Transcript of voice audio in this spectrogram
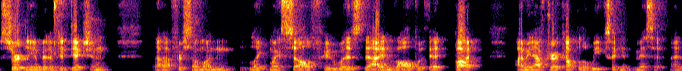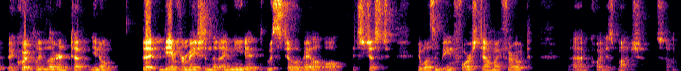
certainly a bit of addiction uh, for someone like myself who was that involved with it. But I mean after a couple of weeks I didn't miss it. I, I quickly learned to you know the the information that I needed was still available. It's just it wasn't being forced down my throat. uh, quite as much. So,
